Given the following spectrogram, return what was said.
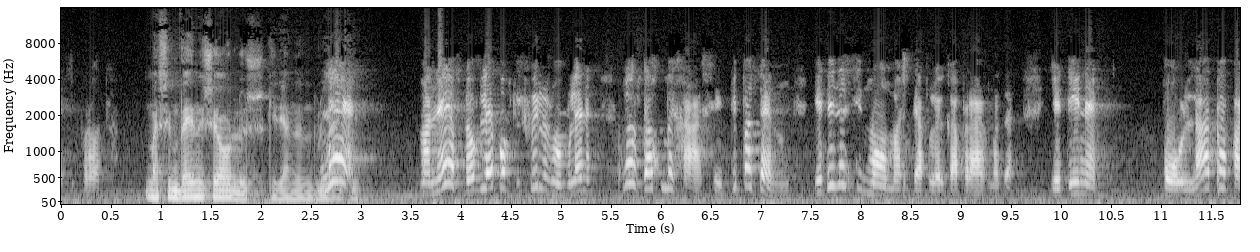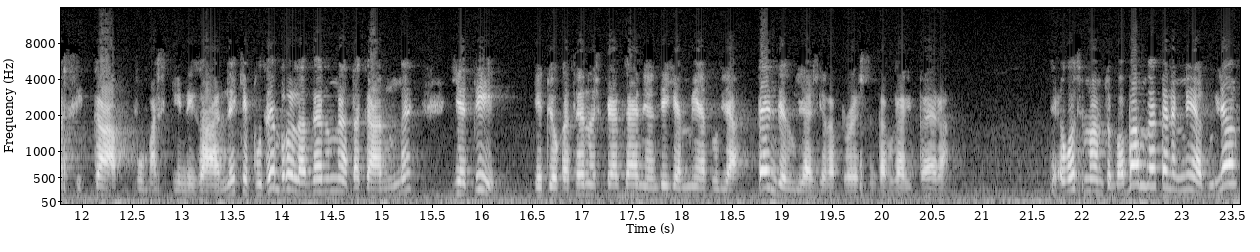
έτσι πρώτα. Μα συμβαίνει σε όλους, κυρία Αντωνουλάκη. Ναι. Μα ναι, αυτό βλέπω από τους φίλους μου που λένε Λέω, τα έχουμε χάσει. Τι παθαίνουν. Γιατί δεν θυμόμαστε απλοϊκά πράγματα. Γιατί είναι πολλά τα βασικά που μας κυνηγάνε και που δεν προλαβαίνουμε να τα κάνουμε. Γιατί γιατί ο καθένας πια κάνει αντί για μία δουλειά, πέντε δουλειές για να μπορέσει να τα βγάλει πέρα. Εγώ θυμάμαι τον μπαμπά μου έκανε μία δουλειά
